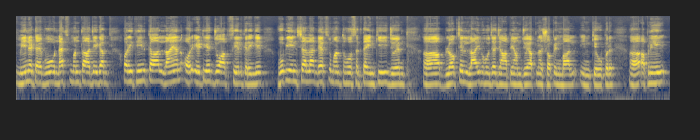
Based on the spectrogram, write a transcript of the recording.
मेहनत है वो नेक्स्ट मंथ आ जाएगा। और इथिन का लायन और ए जो आप सेल करेंगे, वो भी इंशाल्लाह नेक्स्ट मंथ हो सकता है। इनकी जो है ब्लॉकचेन लाइव हो जाए, जहाँ पे हम जो है अपना शॉपिंग मॉल इनके ऊपर अपनी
